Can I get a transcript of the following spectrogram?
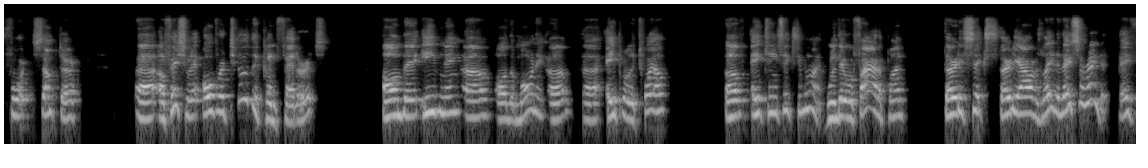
Fort Sumter uh, officially over to the Confederates on the evening of or the morning of uh, April the 12th, of 1861. When they were fired upon 36, 30 hours later, they surrendered. They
